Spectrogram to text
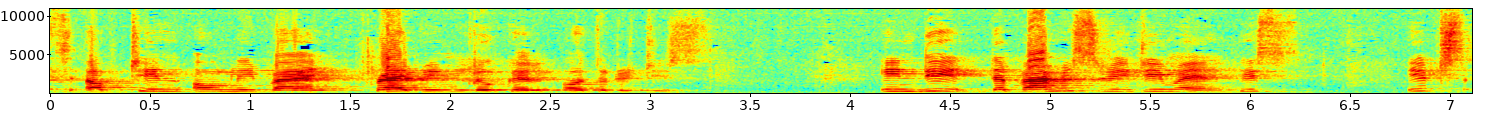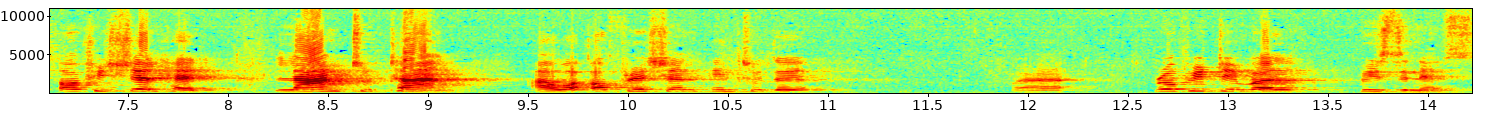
is obtained only by bribing local authorities. Indeed, the Burmese regime and his, its official had learned to turn our operation into the uh, profitable business.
